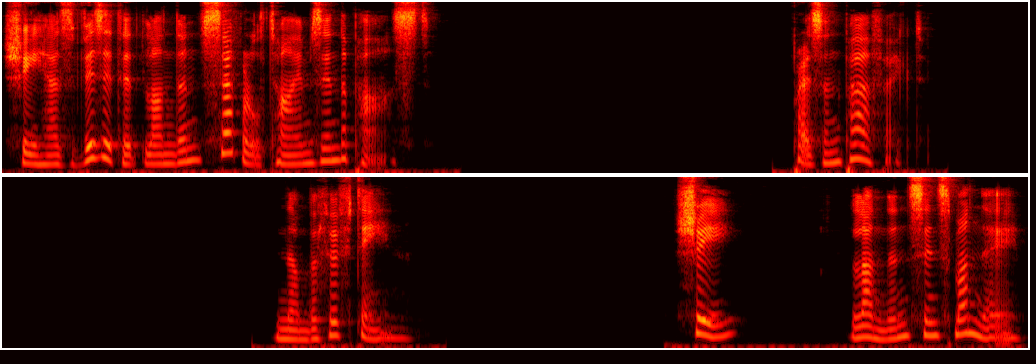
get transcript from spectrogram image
She has visited London several times in the past. Present perfect. Number 15. She, London since Monday.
